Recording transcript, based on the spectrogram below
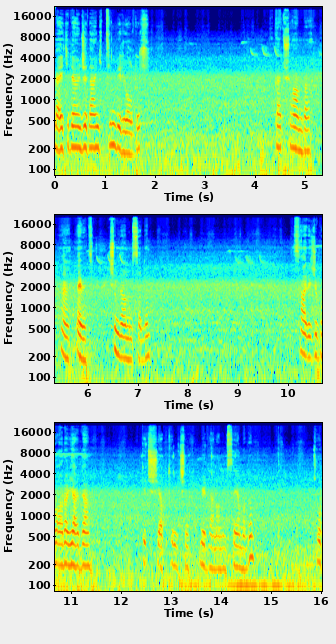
Belki de önceden gittiğim bir yoldur. Fakat şu anda... Ha, evet. Şimdi anımsadım. Sadece bu ara yerden geçiş yaptığım için birden anımsayamadım. Çok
